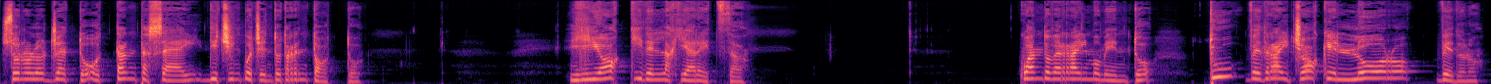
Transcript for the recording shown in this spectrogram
sono l'oggetto 86 di 538. Gli occhi della chiarezza. Quando verrà il momento, tu vedrai ciò che loro vedono.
